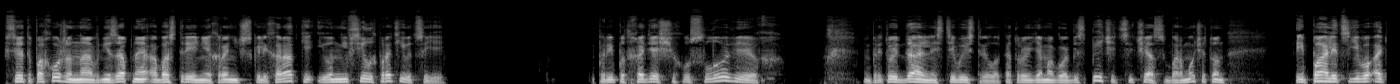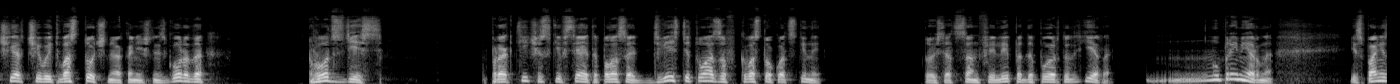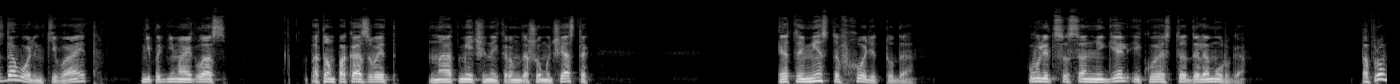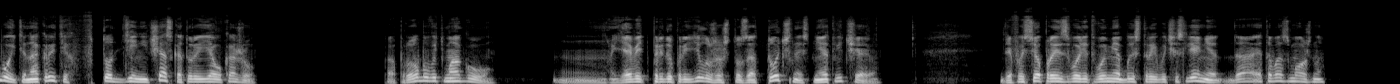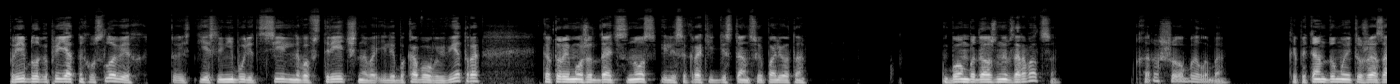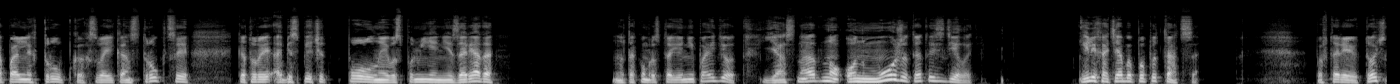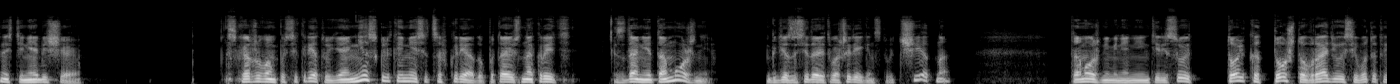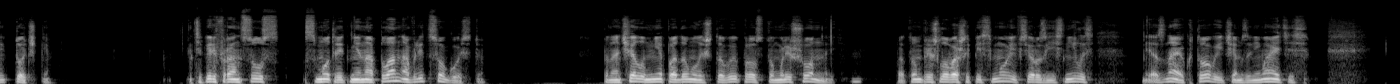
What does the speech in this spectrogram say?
Все это похоже на внезапное обострение хронической лихорадки, и он не в силах противиться ей. При подходящих условиях при той дальности выстрела, которую я могу обеспечить, сейчас бормочет он, и палец его очерчивает восточную оконечность города. Вот здесь. Практически вся эта полоса — 200 туазов к востоку от стены. То есть от Сан-Филиппе до Пуэрто-де-Тьерра. Ну, примерно. Испанец доволен, кивает, не поднимая глаз. Потом показывает на отмеченный карандашом участок. Это место входит туда улица Сан-Мигель и Куэста де ла Мурга. Попробуйте накрыть их в тот день и час, который я укажу. Попробовать могу. Я ведь предупредил уже, что за точность не отвечаю. Дефосе производит в уме быстрые вычисления. Да, это возможно. При благоприятных условиях, то есть если не будет сильного встречного или бокового ветра, который может дать снос или сократить дистанцию полета. Бомбы должны взорваться? Хорошо было бы. Капитан думает уже о запальных трубках своей конструкции, которые обеспечат полное воспламенение заряда. На таком расстоянии пойдет. Ясно одно, он может это сделать. Или хотя бы попытаться. Повторяю, точности не обещаю. Скажу вам по секрету, я несколько месяцев кряду пытаюсь накрыть здание таможни, где заседает ваше регенство. Тщетно. Таможня меня не интересует, только то, что в радиусе вот этой точки. Теперь француз смотрит не на план, а в лицо гостю. Поначалу мне подумалось, что вы просто умалишенный. Потом пришло ваше письмо, и все разъяснилось. Я знаю, кто вы и чем занимаетесь.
